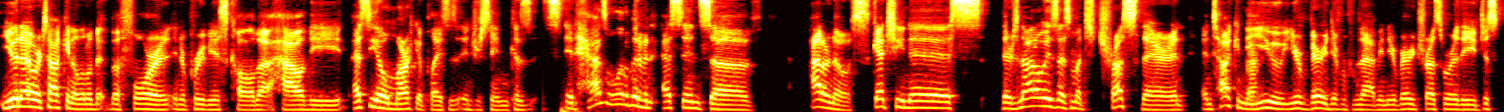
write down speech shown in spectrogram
you and I were talking a little bit before in a previous call about how the SEO marketplace is interesting because it has a little bit of an essence of I don't know, sketchiness. There's not always as much trust there. And and talking to you, you're very different from that. I mean, you're very trustworthy just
